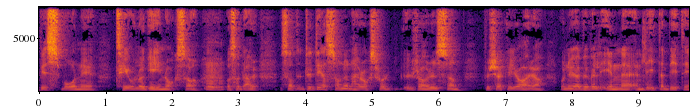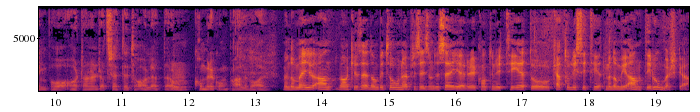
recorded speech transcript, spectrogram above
viss mån i teologin också. Mm. och sådär. Så det är det som den här Oxford-rörelsen försöker göra. Och nu är vi väl inne en liten bit in på 1830-talet där mm. de kommer igång på allvar. Men de är ju, man kan säga, de betonar precis som du säger kontinuitet och katolicitet men de är ju antiromerska.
